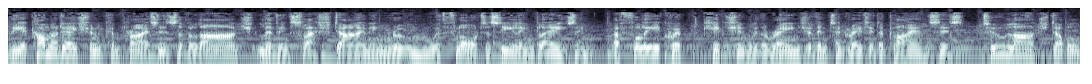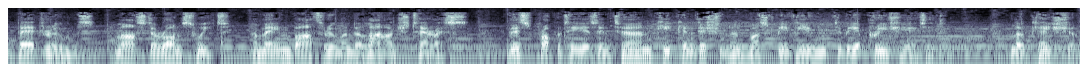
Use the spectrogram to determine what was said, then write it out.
The accommodation comprises of a large living-slash-dining room with floor-to-ceiling glazing, a fully equipped kitchen with a range of integrated appliances, two large double bedrooms, master ensuite, a main bathroom and a large terrace. This property is in turnkey condition and must be viewed to be appreciated. Location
